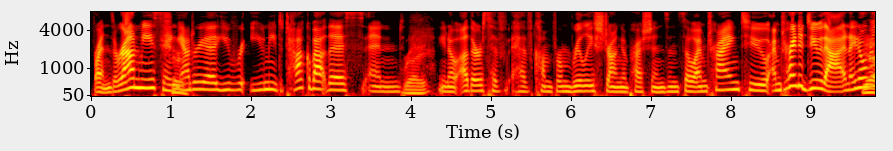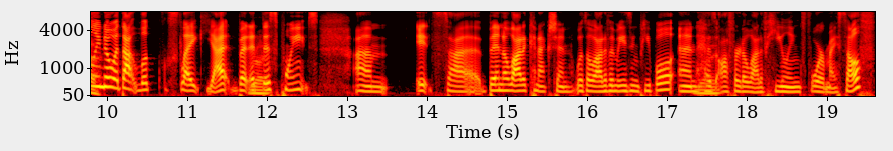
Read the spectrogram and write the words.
friends around me saying, Sure. "Andrea, you you need to talk about this." And Right. you know, others have have come from really strong impressions. And so I'm trying to I'm trying to do that, and I don't Yeah. really know what that looks like yet. But at Right. this point, um, it's uh, been a lot of connection with a lot of amazing people and has offered a lot of healing for myself.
